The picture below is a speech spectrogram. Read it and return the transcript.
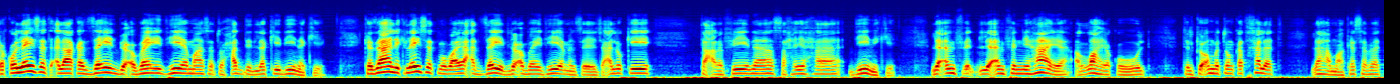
يقول ليست علاقة زيد بعبيد هي ما ستحدد لك دينك. كذلك ليست مبايعة زيد لعبيد هي من سيجعلك تعرفين صحيح دينك. لأن في, لأن في النهاية الله يقول تلك أمة قد خلت لها ما كسبت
